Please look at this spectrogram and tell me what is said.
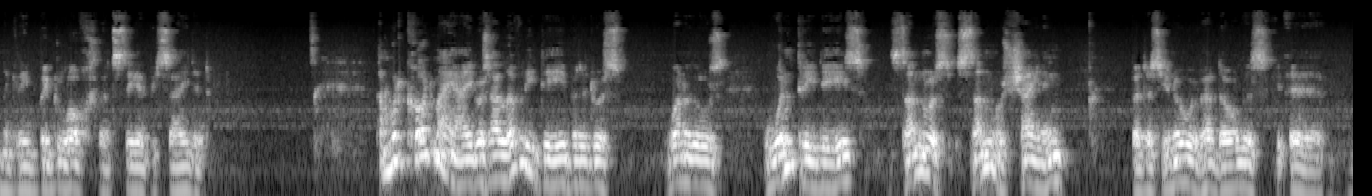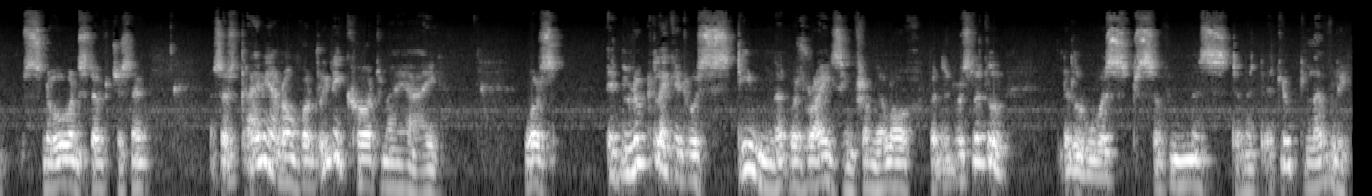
and the great big loch that's there beside it. And what caught my eye was a lovely day, but it was one of those wintry days. Sun was sun was shining, but as you know, we've had all this uh, snow and stuff just now. As I was driving along, what really caught my eye was it looked like it was steam that was rising from the loch, but it was little little wisps of mist, and it, it looked lovely.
